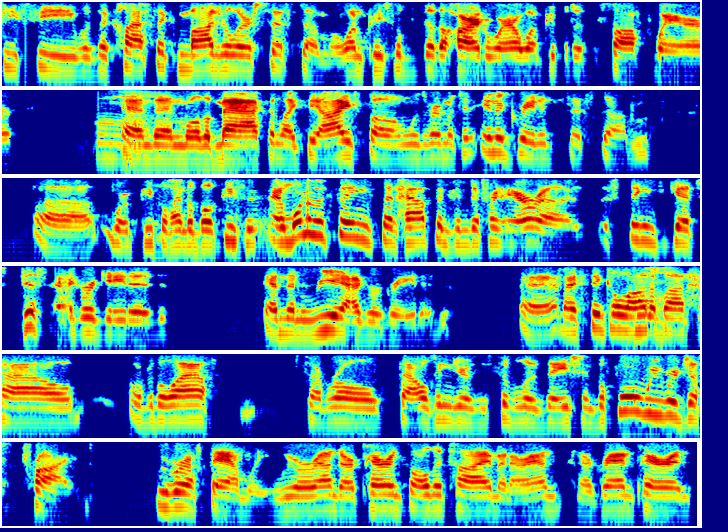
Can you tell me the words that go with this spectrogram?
PC was a classic modular system. One people did the hardware, one people did the software, mm. and then well the Mac and like the iPhone was very much an integrated system uh, where people handle both pieces. And one of the things that happens in different eras is things get disaggregated and then reaggregated. And I think a lot mm. about how over the last several thousand years of civilization, before we were just tribes, we were a family. We were around our parents all the time and our and our grandparents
